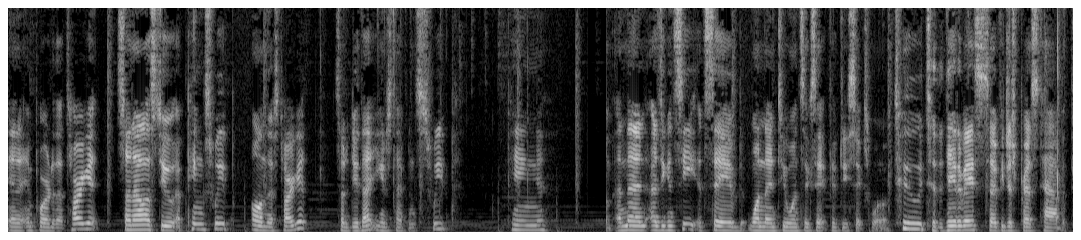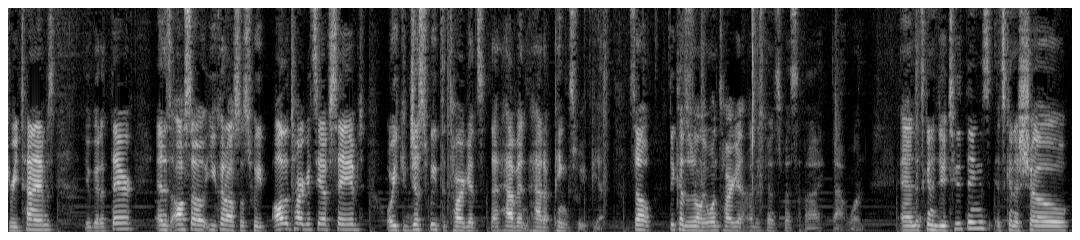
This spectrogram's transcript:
and it imported that target. So now let's do a ping sweep on this target. So to do that, you can just type in sweep ping and then as you can see, it saved 192.168.56.102 to the database. So if you just press tab three times, you'll get it there. And it's also, you could also sweep all the targets you have saved, or you can just sweep the targets that haven't had a ping sweep yet. So because there's only one target, I'm just gonna specify that one. And it's gonna do two things. It's gonna show,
